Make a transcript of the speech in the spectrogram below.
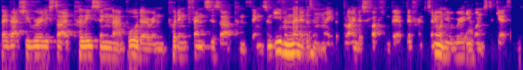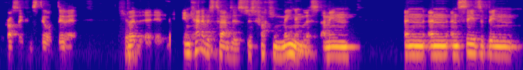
they've actually really started policing that border and putting fences up and things. And even then, it doesn't make the blindest fucking bit of difference. Anyone who really yeah. wants to get across it can still do it. Sure. But in cannabis terms, it's just fucking meaningless. I mean, and and and seeds have been,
